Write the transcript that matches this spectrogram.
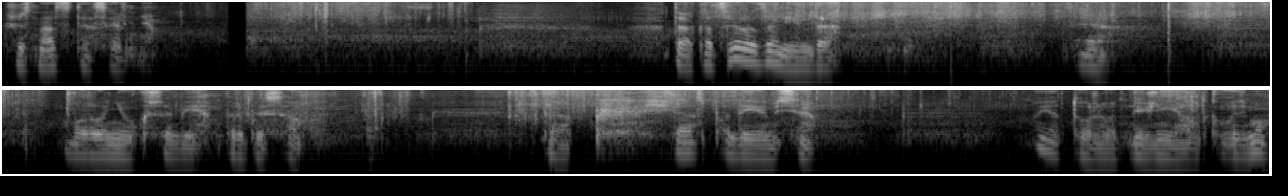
16 серпня. Так, а це Розалінда. Це Воронюк собі приписав. Так, зараз подивимося. Ну я теж от нижню ягодку візьму.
